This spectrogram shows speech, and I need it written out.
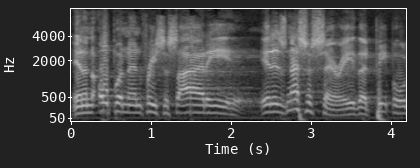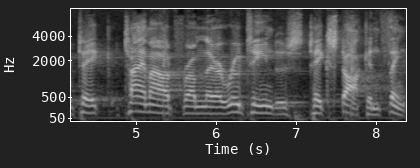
In an open and free society, it is necessary that people take time out from their routine to take stock and think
